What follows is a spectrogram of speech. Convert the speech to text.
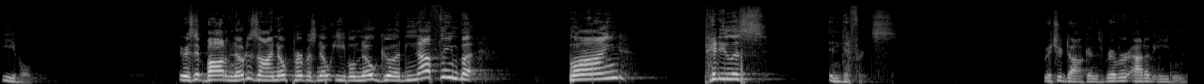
evil? There is at bottom no design, no purpose, no evil, no good, nothing but blind, pitiless, indifference. Richard Dawkins, River Out of Eden,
